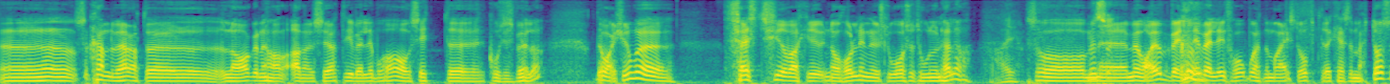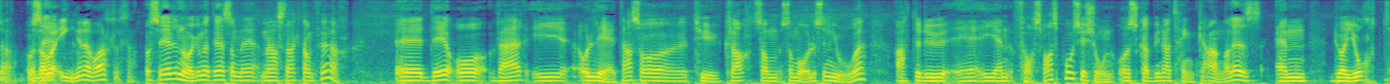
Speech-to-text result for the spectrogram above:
Eh, så kan det være at uh, lagene har analysert de veldig bra og sett uh, hvordan de spiller. Det var ikke noe festfyrverkeri underholdning når de slo oss 2-0 heller. Så, Men vi, så- vi var jo veldig veldig forberedt når vi reiste opp til hva som møtte oss. Og Og det var ingen overraskelser. Og så er det noe med det som vi, vi har snakket om før. Eh, det å være i Å lede så klart som, som Ålesund gjorde, at du er i en forsvarsposisjon og skal begynne å tenke annerledes enn du har gjort,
